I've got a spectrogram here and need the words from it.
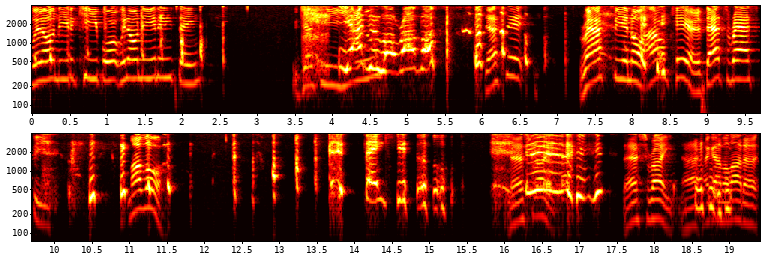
We don't need a keyboard. We don't need anything. We just need. Yeah, you. I just want Rambo. That's it. Raspy and all. I don't care. If that's raspy, my lord. Thank you. That's right. That's right. I, I, got a lot of.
